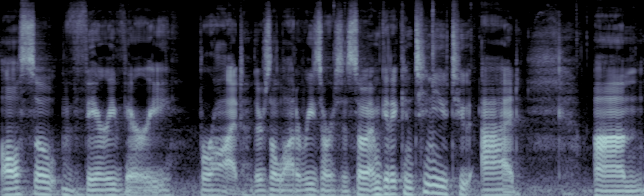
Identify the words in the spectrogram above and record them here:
also very, very broad. There's a lot of resources. So I'm going to continue to add um,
